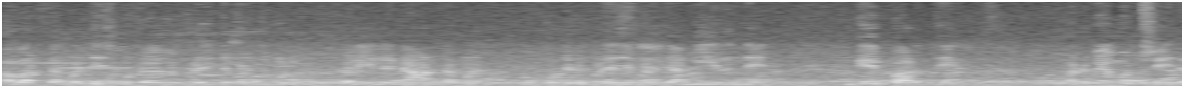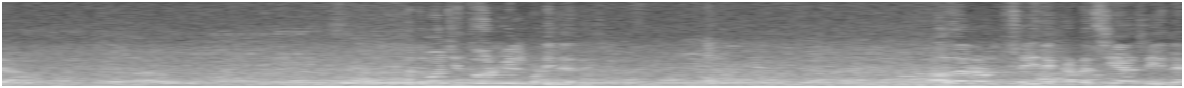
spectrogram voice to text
அவர் தமிழ் தேசிய கூட்டமைப்பு பிரதிபலித்துக் கொள்ளும் வழியில் நான் தமிழ் கூட்டணி பிரதிபலித்து அங்கே இருந்தேன். அங்கே பார்த்தேன். கடுமையாக முற்று செய்தார். முயற்சி தோல்வியில் முடிந்தது அதான் செய்த கடைசியாக செய்த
